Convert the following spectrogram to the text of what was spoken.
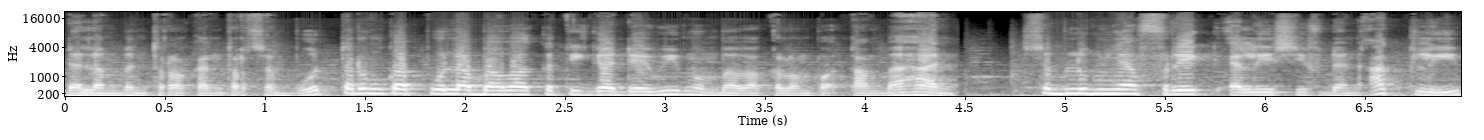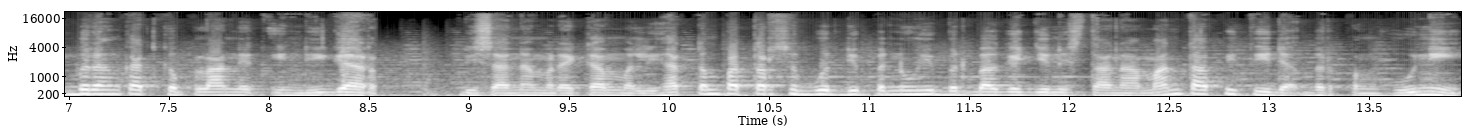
Dalam bentrokan tersebut, terungkap pula bahwa ketiga dewi membawa kelompok tambahan. Sebelumnya, Freak, Elisif, dan Atli berangkat ke planet Indigar. Di sana mereka melihat tempat tersebut dipenuhi berbagai jenis tanaman tapi tidak berpenghuni.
